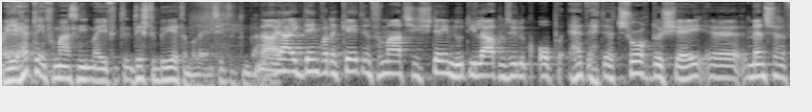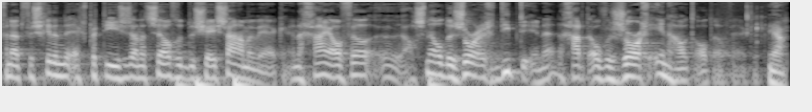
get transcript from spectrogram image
Maar je hebt de informatie niet, maar je distribueert hem alleen. Zit het hem daar? Nou ja, ik denk wat een keteninformatiesysteem doet, die laat natuurlijk op het, het, het zorgdossier uh, mensen vanuit verschillende expertises aan hetzelfde dossier samenwerken. En dan ga je al, veel, uh, al snel de zorgdiepte in. Hè? Dan gaat het over zorginhoud altijd werkelijk. Ja.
